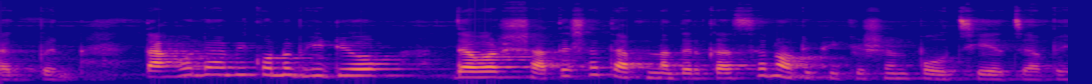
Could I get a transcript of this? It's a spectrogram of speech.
রাখবেন। তাহলে আমি কোনো ভিডিও দেওয়ার সাথে সাথে আপনাদের কাছে নোটিফিকেশন পৌঁছিয়ে যাবে।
